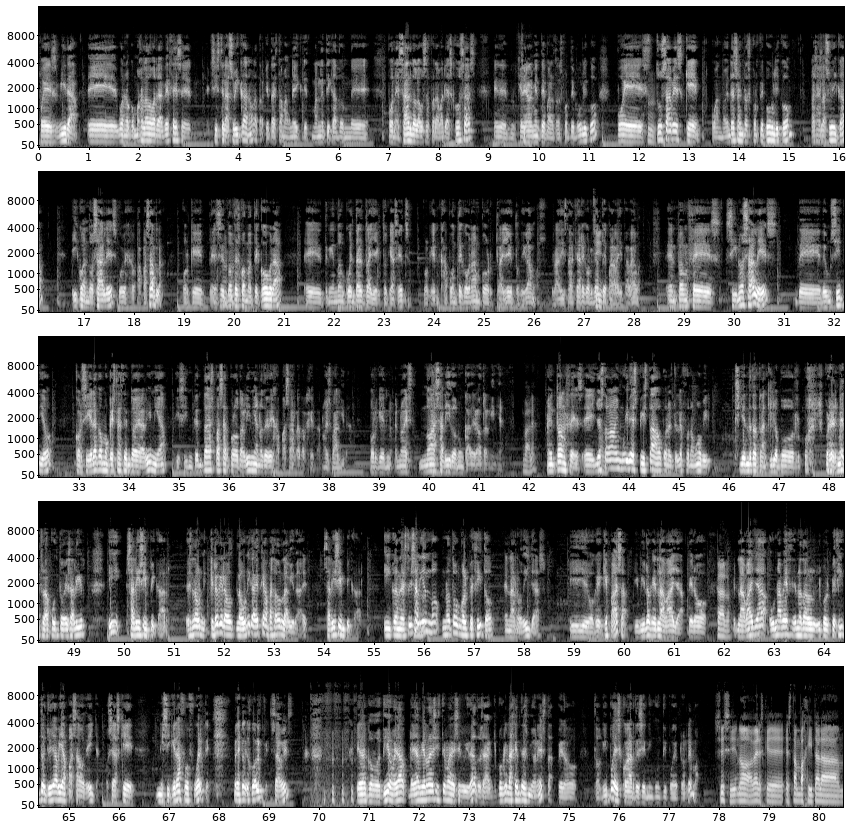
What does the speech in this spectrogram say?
Pues mira, eh, bueno, como hemos hablado varias veces, eh, existe la Suica, ¿no? La tarjeta esta magné- magnética donde pones saldo, la usas para varias cosas, eh, generalmente para el transporte público. Pues Mm. tú sabes que cuando entras en transporte público, pasas la Suica y cuando sales, vuelves a- pasarla. Porque es entonces cuando te cobra, eh, teniendo en cuenta el trayecto que has hecho. Porque en Japón te cobran por trayecto, digamos, la distancia recorrida Sí. parada y parada. Entonces, si no sales de, de un sitio, considera como que estás dentro de la línea y si intentas pasar por otra línea no te deja pasar la tarjeta, no es válida. Porque no- es, no ha salido nunca de la otra línea. Vale. Entonces, eh, yo estaba muy despistado con el teléfono móvil, siguiendo tan tranquilo por, por, por el metro a punto de salir, y salí sin picar. Es la creo que la, la única vez que me ha pasado en la vida, ¿eh? Salí sin picar. Y cuando estoy saliendo, noto un golpecito en las rodillas. Y digo, ¿qué, qué pasa? Y miro que es la valla, pero Claro. la valla, una vez he notado el golpecito, yo ya había pasado de ella. O sea, es que ni siquiera fue fuerte el golpe, ¿sabes? Era como, tío, vaya, vaya mierda de sistema de seguridad. O sea, aquí porque la gente es muy honesta, pero tú aquí puedes colarte sin ningún tipo de problema. Sí, sí, no, a ver, es que es tan bajita la,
